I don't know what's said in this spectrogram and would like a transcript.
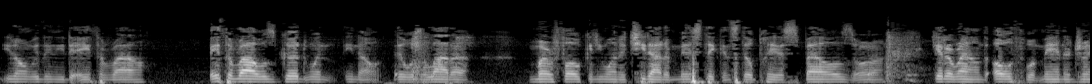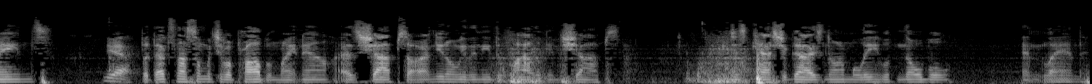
You don't really need the Aether Vial. Aether Vial was good when, you know, there was a lot of merfolk and you want to cheat out a mystic and still play his spells or get around oath with mana drains. Yeah. But that's not so much of a problem right now as shops are, and you don't really need to file against shops. You just cast your guys normally with noble and land.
